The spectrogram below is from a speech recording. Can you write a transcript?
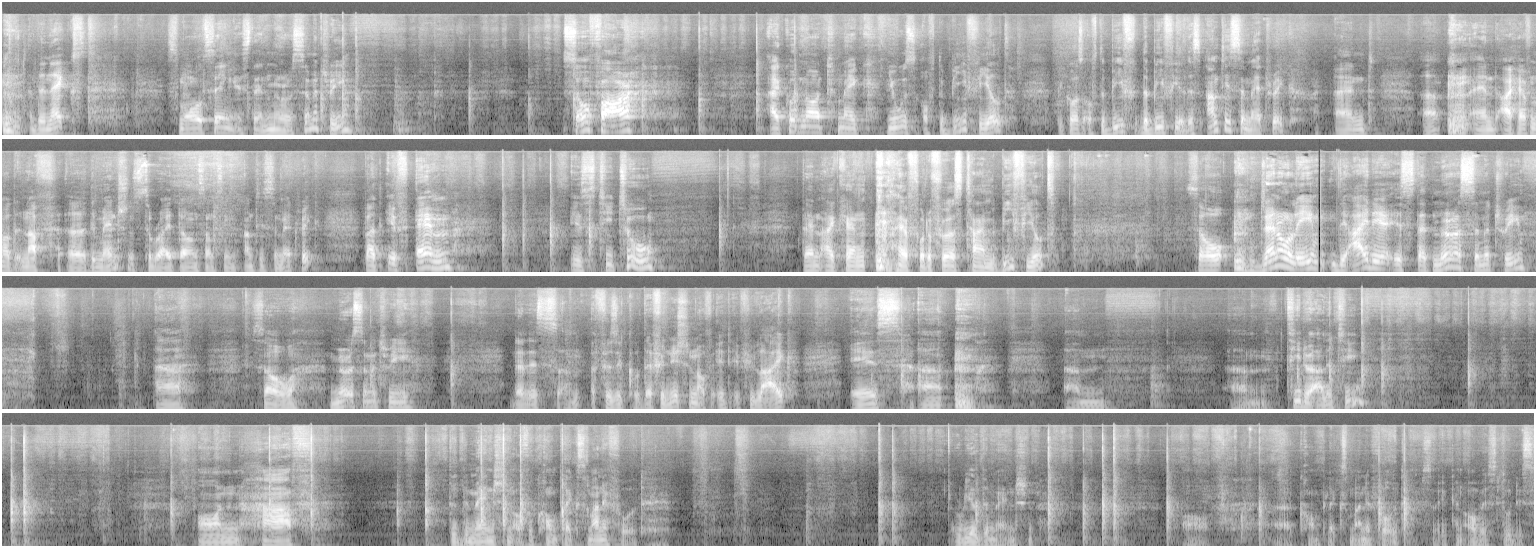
the next small thing is then mirror symmetry. So far, I could not make use of the B field because of the B, the B field is antisymmetric and uh, and I have not enough uh, dimensions to write down something antisymmetric. But if M is T2, then I can have for the first time a B field. So generally, the idea is that mirror symmetry, uh, so mirror symmetry, that is um, a physical definition of it, if you like, is uh, um, um, T-duality on half the dimension of a complex manifold, real dimension of a complex manifold. So you can always do this.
